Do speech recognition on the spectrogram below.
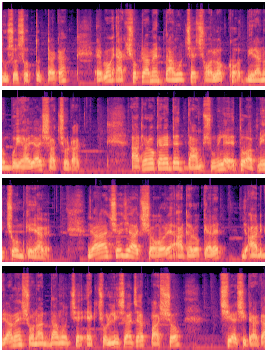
দুশো সত্তর টাকা এবং একশো গ্রামের দাম হচ্ছে ছ লক্ষ বিরানব্বই হাজার সাতশো টাকা। আঠারো ক্যারেটের দাম শুনলে তো আপনি চমকে যাবেন। জানা যাচ্ছে যে আজ শহরে আঠারো ক্যারেট আট গ্রামের সোনার দাম হচ্ছে একচল্লিশ হাজার পাঁচশো ছিয়াশি টাকা,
